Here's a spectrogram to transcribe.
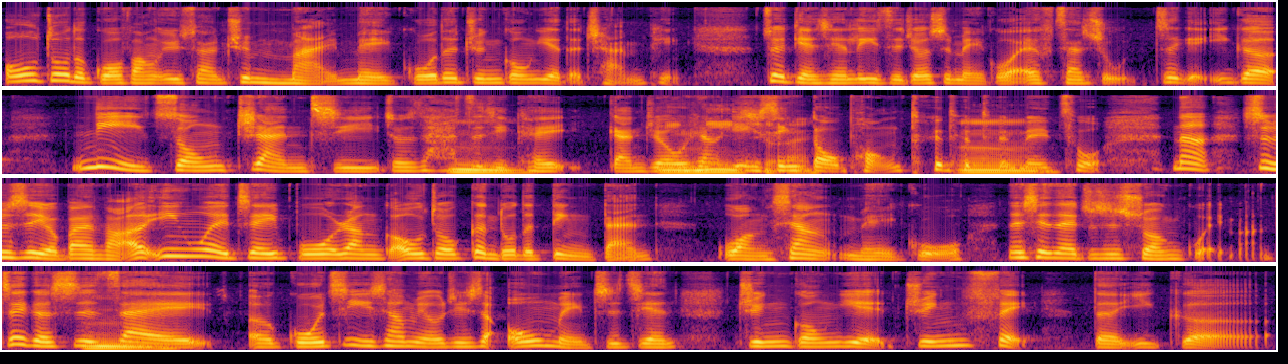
欧洲的国防预算去买美国的军工业的产品。最典型的例子就是美国 F 三十五这个一个逆踪战机，就是他自己可以感觉我像隐形斗篷，对对对，没错。那是不是有办法？而因为这一波让欧洲更多的订单。往向美国，那现在就是双轨嘛。这个是在、嗯、呃国际上面，尤其是欧美之间军工业军费的一个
